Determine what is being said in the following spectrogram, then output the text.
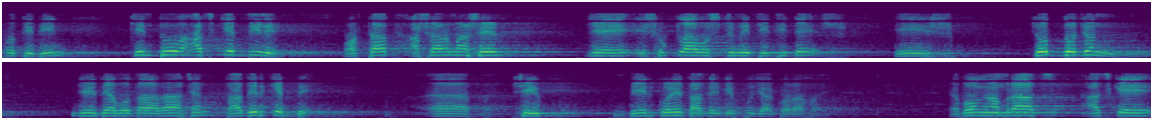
প্রতিদিন। কিন্তু আজকের দিনে, অর্থাৎ আষাঢ় মাসের যে শুক্লা অষ্টমী তিথিতে, এই চোদ্দ জন যে দেবতারা আছেন, তাদেরকে সেই বের করে তাদেরকে পূজা করা হয়। এবং আমরা আজ- আজকে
